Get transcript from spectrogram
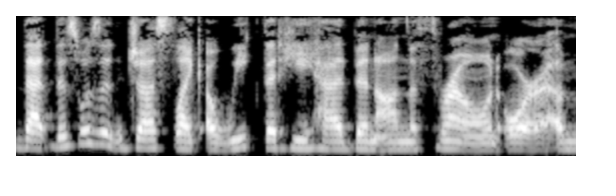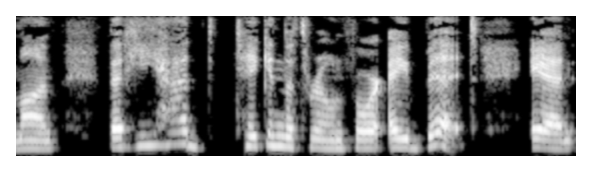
that this wasn't just like a week that he had been on the throne or a month, that he had taken the throne for a bit and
